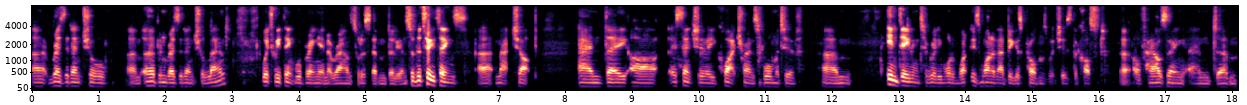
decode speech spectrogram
uh, residential um, urban residential land, which we think will bring in around sort of 7 billion. So the two things uh, match up and they are essentially quite transformative um, in dealing to really what, what is one of our biggest problems, which is the cost uh, of housing and um,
